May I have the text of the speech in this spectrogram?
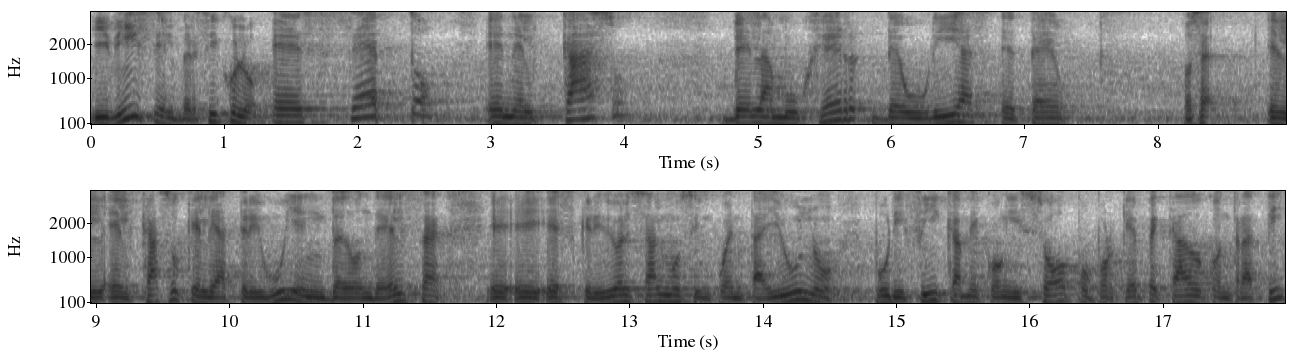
y dice el versículo, excepto en el caso de la mujer de Urías Eteo. O sea, el, caso que le atribuyen de donde él eh, eh, escribió el Salmo 51, purifícame con hisopo porque he pecado contra ti,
